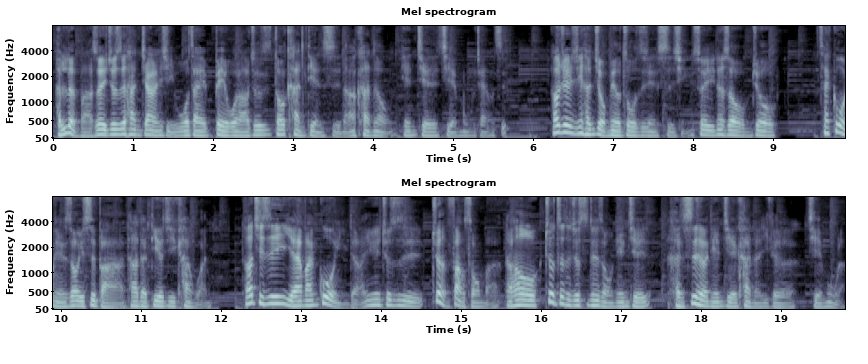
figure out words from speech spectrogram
很冷嘛，所以就是和家人一起窝在被窝，然后就是都看电视，然后看那种连接的节目这样子。然后就已经很久没有做这件事情，所以那时候我们就在过年的时候一次把他的第二季看完。然后其实也还蛮过瘾的，因为就是就很放松嘛。然后就真的就是那种年节很适合年节看的一个节目了。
